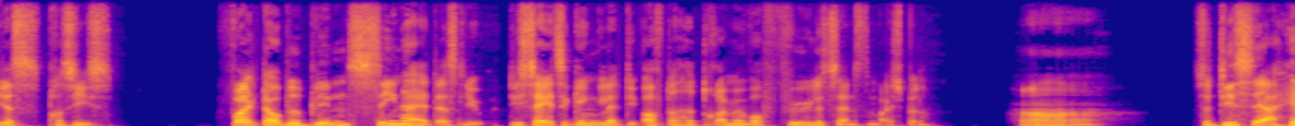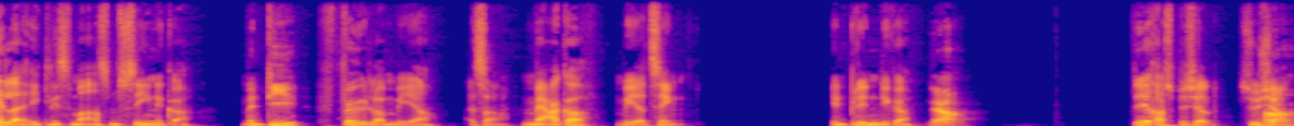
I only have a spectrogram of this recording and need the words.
Yes, præcis. Folk, der var blevet blinde senere i deres liv, de sagde til gengæld, at de ofte havde drømme, hvor følesansen var i spil. Ah. Så de ser heller ikke lige så meget, som scene gør. Men de føler mere, altså mærker mere ting, end blinde de gør. Ja. Det er ret specielt, synes Ah. jeg.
